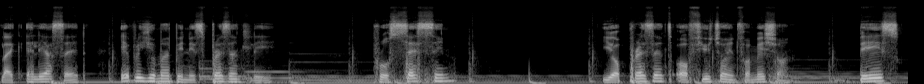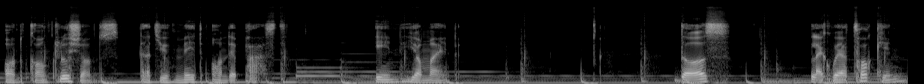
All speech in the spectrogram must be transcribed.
like Elia said, every human being is presently processing your present or future information based on conclusions that you've made on the past in your mind. Thus, like we are talking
